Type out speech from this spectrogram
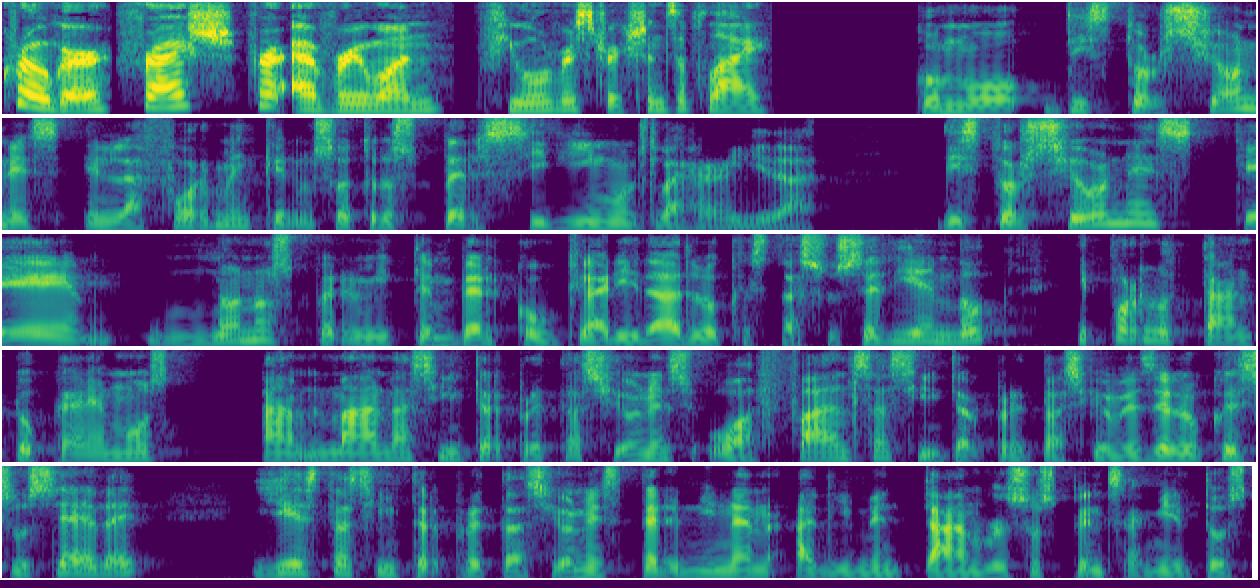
Kroger, fresh for everyone. Fuel restrictions apply. como distorsiones en la forma en que nosotros percibimos la realidad. Distorsiones que no nos permiten ver con claridad lo que está sucediendo y por lo tanto caemos a malas interpretaciones o a falsas interpretaciones de lo que sucede y estas interpretaciones terminan alimentando esos pensamientos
